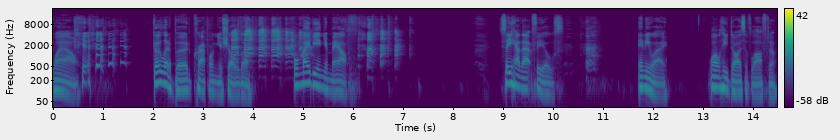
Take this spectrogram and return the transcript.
Wow. Go let a bird crap on your shoulder. or maybe in your mouth. See how that feels. Anyway, while he dies of laughter.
